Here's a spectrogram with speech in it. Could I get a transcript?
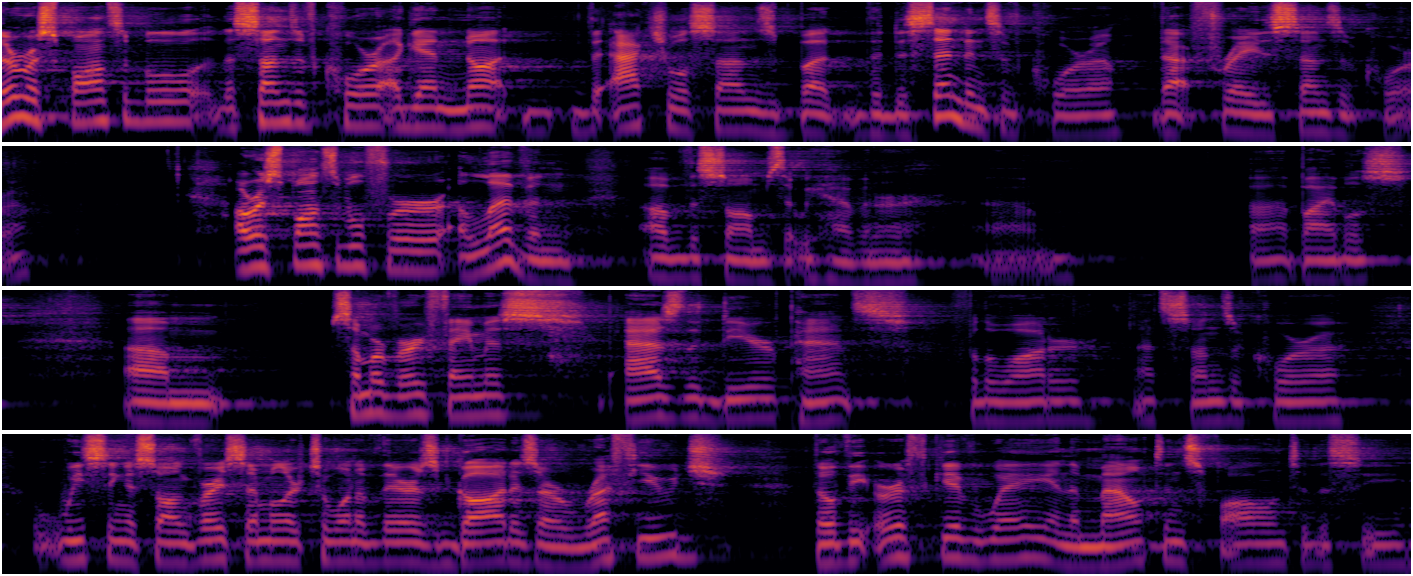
they're responsible, the sons of Korah, again, not the actual sons, but the descendants of Korah, that phrase, sons of Korah, are responsible for 11 of the Psalms that we have in our uh, Bibles. Um, some are very famous, as the deer pants for the water, that's sons of Korah. We sing a song very similar to one of theirs God is our refuge, though the earth give way and the mountains fall into the sea.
